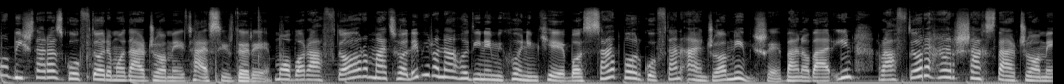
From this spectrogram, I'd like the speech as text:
ما بیشتر از گفتار ما در جامعه تاثیر داره. ما با رفتار مطالبی رو نهادی نمی کنیم که با صد بار گفتن انجام نمیشه. بنابراین رفتار هر شخص در جامعه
